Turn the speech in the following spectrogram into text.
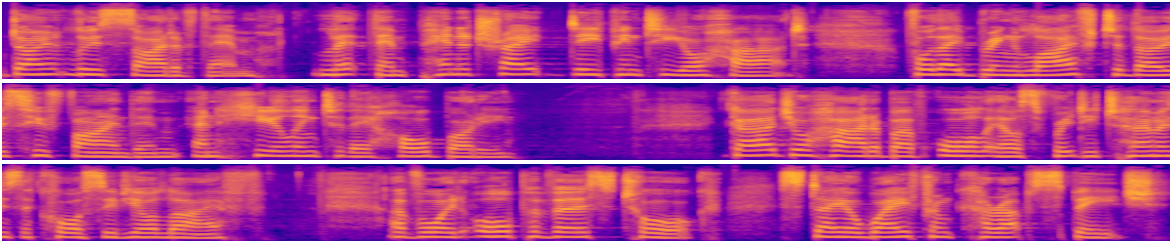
Don't lose sight of them. Let them penetrate deep into your heart, for they bring life to those who find them and healing to their whole body. Guard your heart above all else, for it determines the course of your life. Avoid all perverse talk. Stay away from corrupt speech.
